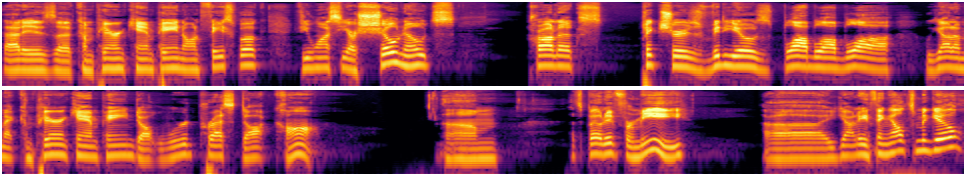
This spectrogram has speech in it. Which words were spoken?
That is a Compare and Campaign on Facebook. If you want to see our show notes, products, pictures, videos, blah, blah, blah, we got them at comparingcampaign.wordpress.com. Um, that's about it for me. Uh, you got anything else, McGill?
